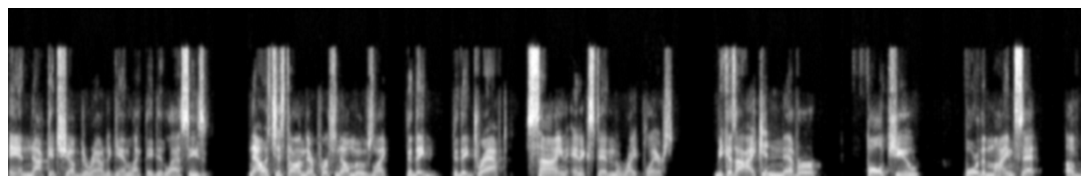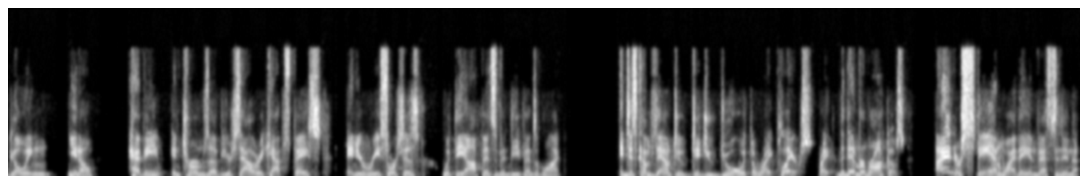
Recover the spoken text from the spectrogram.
and not get shoved around again like they did last season. Now it's just on their personnel moves like did they did they draft, sign and extend the right players? Because I can never fault you for the mindset of going, you know, heavy in terms of your salary cap space and your resources with the offensive and defensive line. It just comes down to did you do it with the right players, right? The Denver Broncos. I understand why they invested in a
